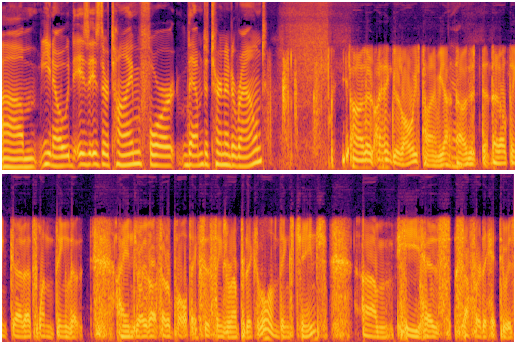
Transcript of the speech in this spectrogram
Um, you know, is is there time for them to turn it around? Uh, there, I think there's always time. Yeah, yeah. Uh, I don't think uh, that's one thing that I enjoy about federal politics is things are unpredictable and things change. Um, he has suffered a hit to his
